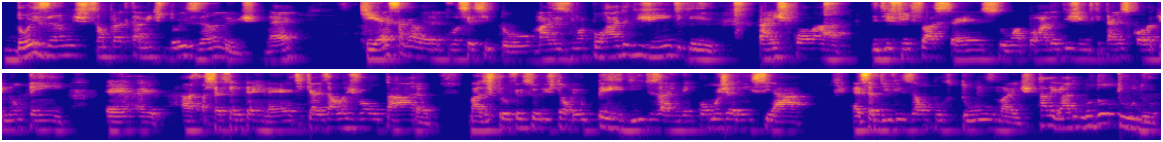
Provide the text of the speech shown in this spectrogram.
dois anos são praticamente dois anos, né? Que essa galera que você citou, mais uma porrada de gente que está em escola de difícil acesso, uma porrada de gente que está em escola que não tem é, é, acesso à internet, que as aulas voltaram, mas os professores estão meio perdidos ainda em como gerenciar essa divisão por turmas, tá ligado? Mudou tudo.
